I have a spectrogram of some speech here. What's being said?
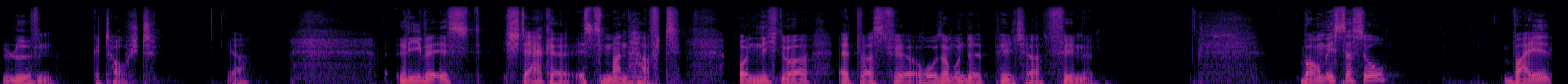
Löwen getauscht. Ja. Liebe ist Stärke, ist mannhaft und nicht nur etwas für Rosamunde Pilcher Filme. Warum ist das so? Weil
